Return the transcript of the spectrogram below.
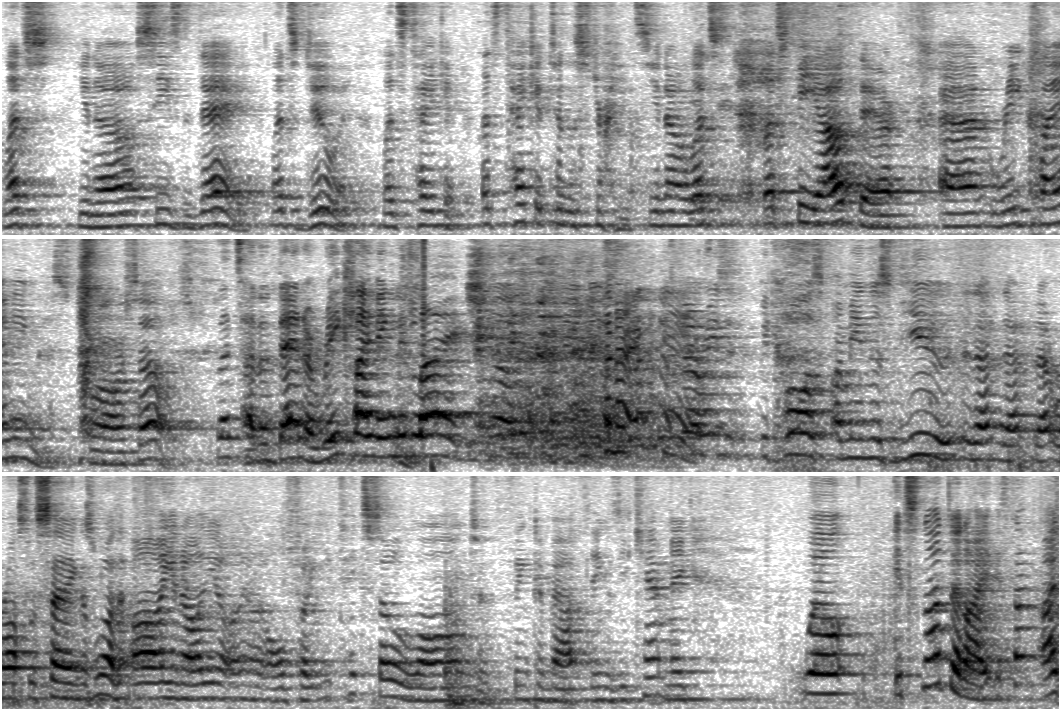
Let's, you know, seize the day. Let's do it. Let's take it. Let's take it to the streets. You know, let's let's be out there and reclaiming this for ourselves. Let's have a banner reclaiming middle age. because I mean, this view that, that, that Ross was saying as well. That oh, you know, you know, old folk, it takes so long to think about things. You can't make. Well, it's not that I. It's not. I,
